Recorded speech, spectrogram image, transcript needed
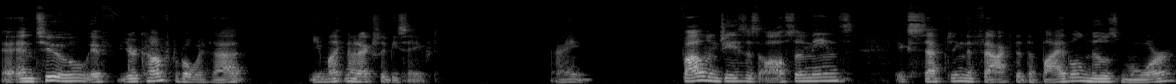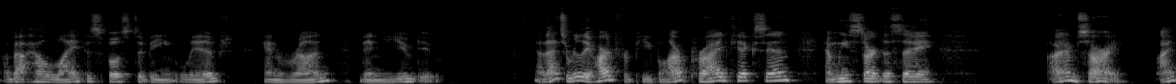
And two, if you're comfortable with that, you might not actually be saved. All right? Following Jesus also means accepting the fact that the Bible knows more about how life is supposed to be lived and run than you do. Now, that's really hard for people. Our pride kicks in, and we start to say, I'm sorry, I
